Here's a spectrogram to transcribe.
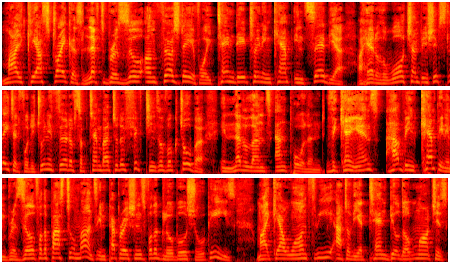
Malkia Strikers, left Brazil on Thursday for a 10-day training camp in Serbia ahead of the World Championship slated for the 23rd of September to the 15th of October in Netherlands and Poland. The Kenyans have been camping in Brazil for the past two months in preparations for the global showpiece. Malkia won three out of their 10 build-up matches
